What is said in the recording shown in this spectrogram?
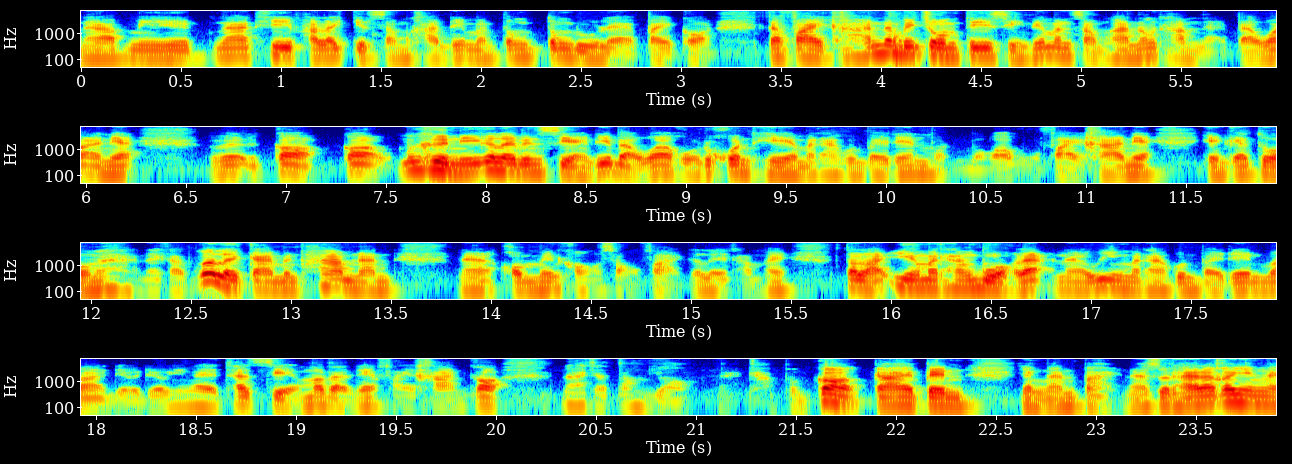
นะครับมีหน้าที่ภารกิจสำคัญที่มันต้องต้องดูแลไปก่อน แต่ฝ่ายค้านไปโจมตีสิ่งที่มันสำคัญต้องทำเนี่ยแปลว่าอันเนี้ยก็ก็เมื่อคืนนี้ก็เลยเป็นเสียงที่แบบว่าโหทุกคนเทมาทางคุณไบเดนหมดบอกว่าโหฝ่ายค้านเนี่ยเห็นแก่ตัวมากนะครับก็เลยกลายเป็นภาพนั้นนะคอมเมนต์ของสองฝ่ายก็เลยทำให้ตลาดเอียงมาทางบวกแล้วนะวิ่งมาทางคุณไบเดนว่าเดี๋ยวเดี๋ยวยังไงถ้าเสียงมาแบบนี้ฝ่ายค้านก็น่าจะต้องยอมนะครับผมก็กลายเป็นอย่างนั้นไปนะสุดท้ายแล้วก็ยังไง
